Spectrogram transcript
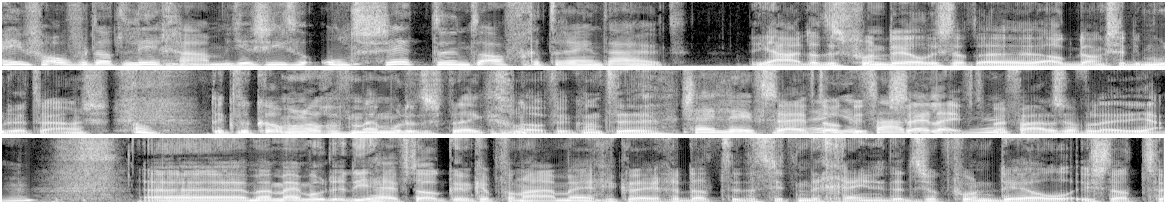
Even over dat lichaam. Je ziet er ontzettend afgetraind uit. Ja, dat is voor een deel is dat uh, ook dankzij die moeder trouwens. Oh. We komen nog over mijn moeder te spreken, geloof ik. Want, uh, zij leeft zij heeft ook, Je Zij leeft, mijn vader is overleden, ja. Mhm. Uh, maar mijn moeder die heeft ook, en ik heb van haar meegekregen... dat, dat zit in de genen. Dat is ook voor een deel, is dat,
